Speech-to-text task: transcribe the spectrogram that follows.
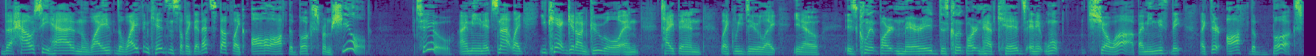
the house he had and the wife, the wife and kids and stuff like that, that's stuff like all off the books from S.H.I.E.L.D too. I mean, it's not like you can't get on Google and type in like we do, like, you know, is Clint Barton married? Does Clint Barton have kids? And it won't show up. I mean, they, like they're off the books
